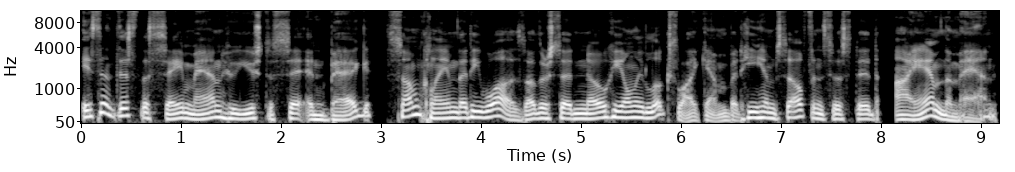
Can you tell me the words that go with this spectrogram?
Isn't this the same man who used to sit and beg? Some claimed that he was. Others said, No, he only looks like him. But he himself insisted, I am the man.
